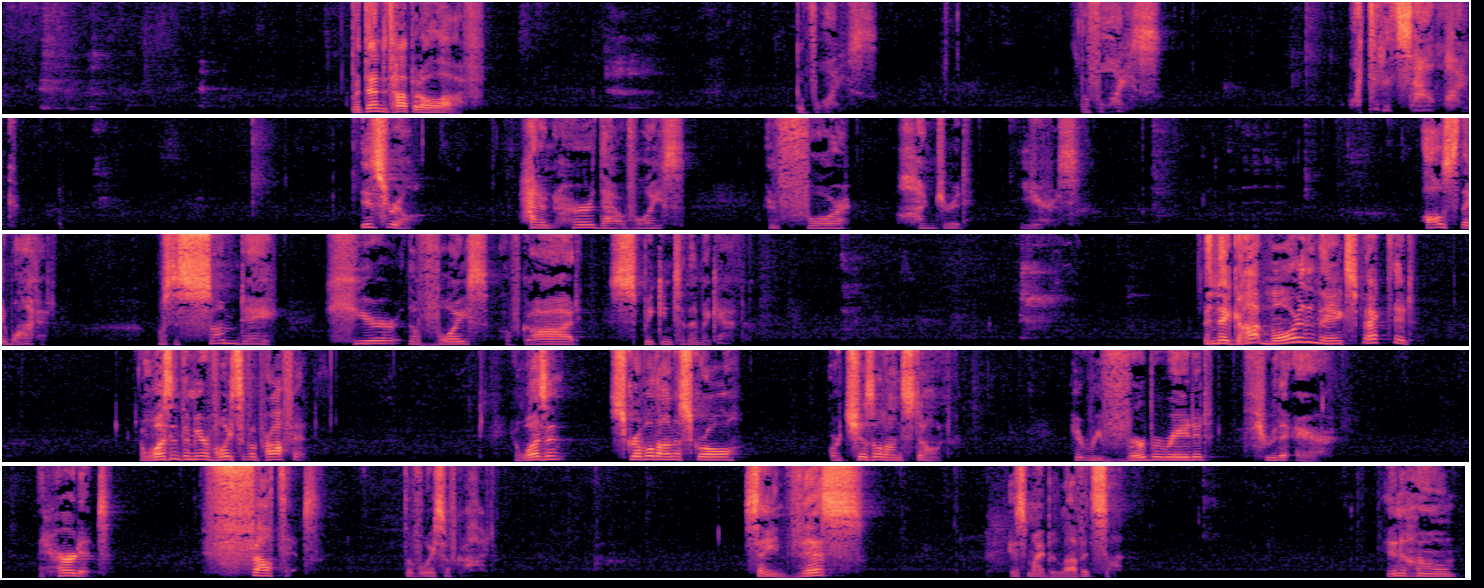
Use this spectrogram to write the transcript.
But then to top it all off, the voice. The voice. What did it sound like? Israel hadn't heard that voice in 400 years. All they wanted was to someday hear the voice of God speaking to them again. And they got more than they expected. It wasn't the mere voice of a prophet. It wasn't scribbled on a scroll or chiseled on stone. it reverberated through the air. They heard it, felt it, the voice of God. Saying, This is my beloved Son, in whom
